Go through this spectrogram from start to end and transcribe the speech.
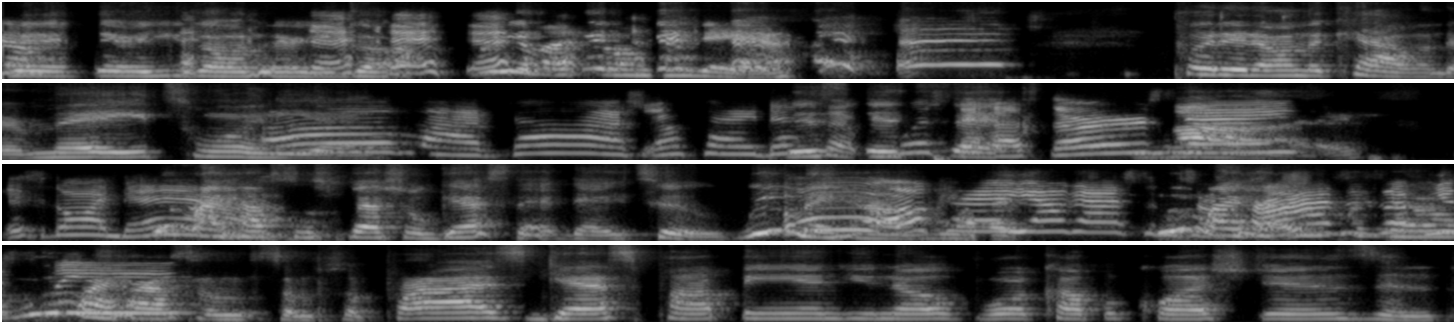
there, there you go. There you go. Three of us gonna be there. Put it on the calendar, May 20th. oh my gosh. Okay. This a, is what's that? A Thursday? Live. It's going down. We might have some special guests that day too. We may Ooh, have okay, like, y'all got some have, surprises know, up your we might have some some surprise guests pop in, you know, for a couple questions and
